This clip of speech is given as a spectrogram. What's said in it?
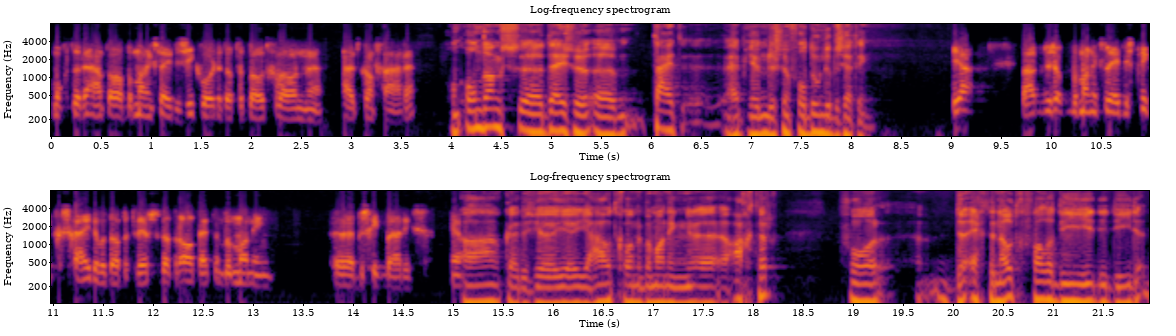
mocht er een aantal bemanningsleden ziek worden... dat de boot gewoon uh, uit kan varen. Ondanks uh, deze uh, tijd heb je dus een voldoende bezetting? Ja, we houden dus ook bemanningsleden strikt gescheiden wat dat betreft... zodat er altijd een bemanning beschikbaar is. Ja. Ah, oké. Dus je, je, je, houdt gewoon de bemanning achter... voor de echte noodgevallen die, die, die,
